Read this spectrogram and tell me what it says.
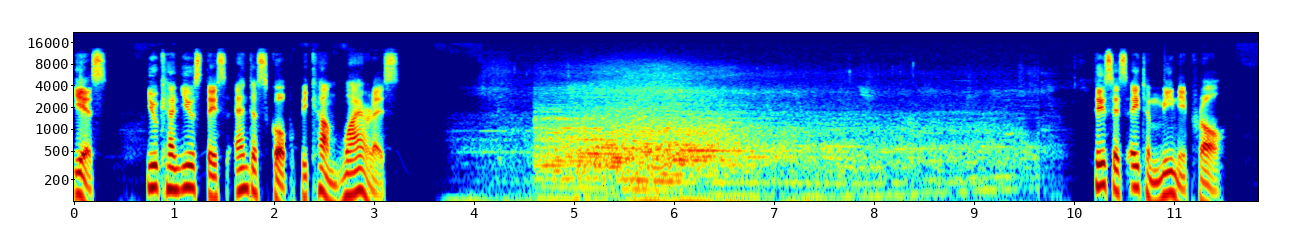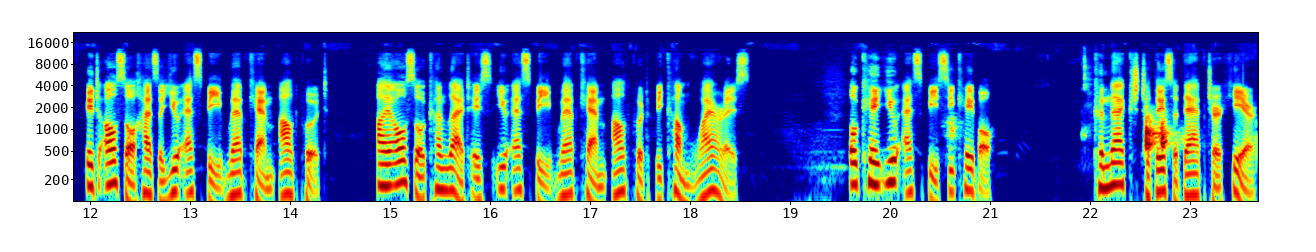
Yes, you can use this endoscope become wireless. This is ATEM Mini Pro. It also has a USB webcam output. I also can let its USB webcam output become wireless. OK USB-C cable. Connect to this adapter here.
